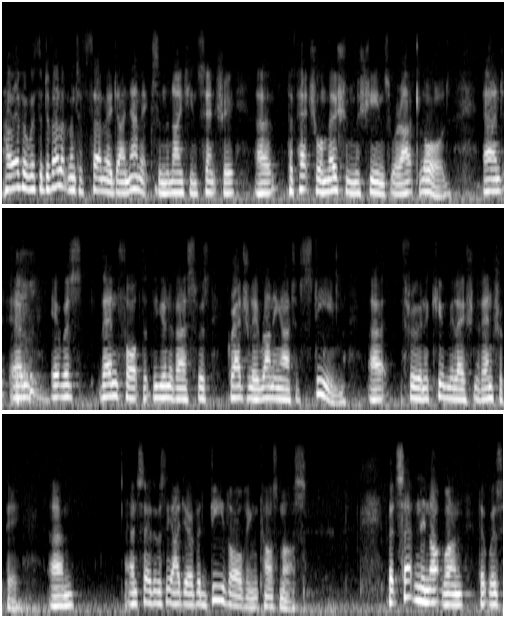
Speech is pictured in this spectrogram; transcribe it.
However, with the development of thermodynamics in the 19th century, uh, perpetual motion machines were outlawed, and um, it was then thought that the universe was gradually running out of steam uh, through an accumulation of entropy. Um, and so there was the idea of a devolving cosmos, but certainly not one that was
